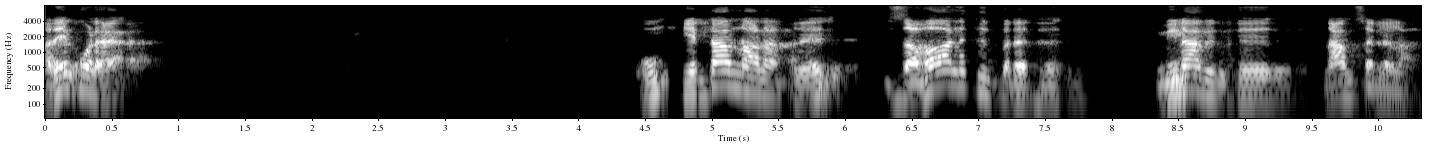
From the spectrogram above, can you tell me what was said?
அதே போல எட்டாம் நாள் அன்று ஜவாலுக்கு பிறகு மினாவிற்கு நாம் செல்லலாம்.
